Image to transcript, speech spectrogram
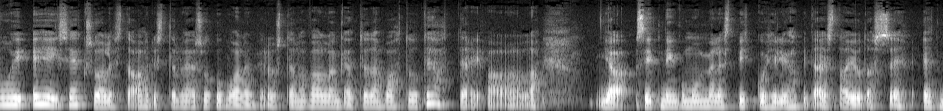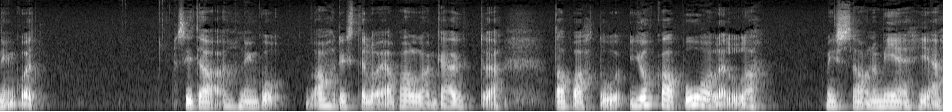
Voi ei, seksuaalista ahdistelua ja sukupuolen perusteella vallankäyttöä tapahtuu teatterialalla. Ja sitten niin mun mielestä pikkuhiljaa pitäisi tajuta se, että, niin kuin, että sitä niin kuin ahdistelua ja vallankäyttöä tapahtuu joka puolella, missä on miehiä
